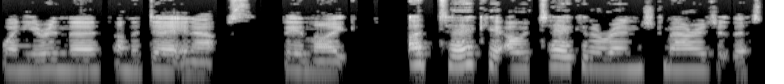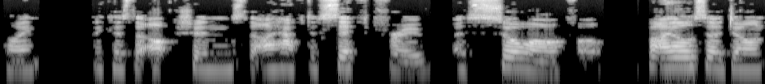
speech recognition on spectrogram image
when you're in the on the dating apps, being like, I'd take it. I would take an arranged marriage at this point because the options that I have to sift through are so awful. But I also don't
